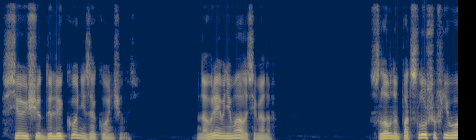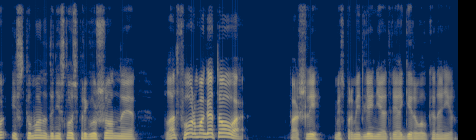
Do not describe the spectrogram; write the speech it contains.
Все еще далеко не закончилось. Но времени мало, Семенов. Словно подслушав его, из тумана донеслось приглушенное «Платформа готова!» «Пошли!» — без промедления отреагировал канонир.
